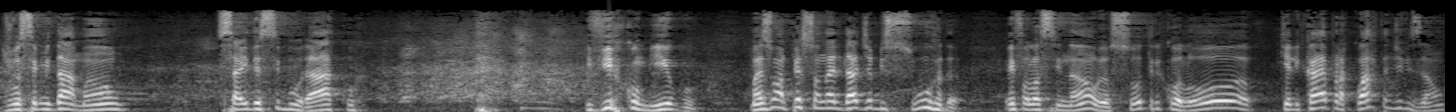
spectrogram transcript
de você me dar a mão, sair desse buraco e vir comigo. Mas uma personalidade absurda. Ele falou assim: não, eu sou tricolor, que ele caia para a quarta divisão.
